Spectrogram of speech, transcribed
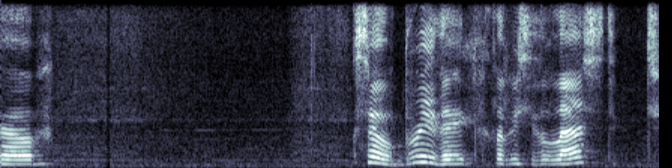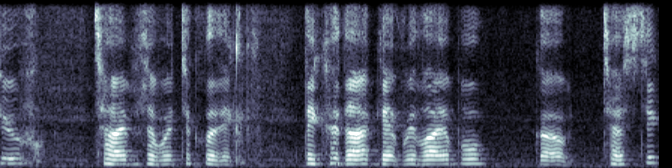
Um, so, breathing. Let me see. The last two times I went to clinic, they could not get reliable um, testing.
